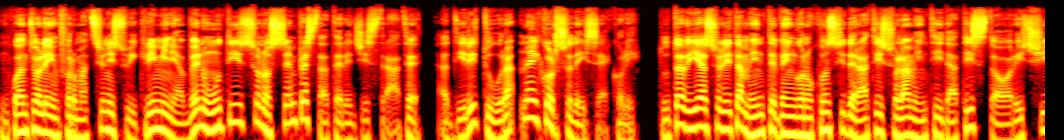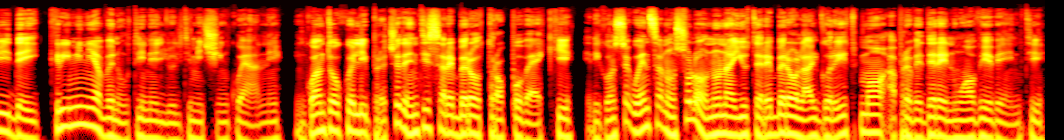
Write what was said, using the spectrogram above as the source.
in quanto le informazioni sui crimini avvenuti sono sempre state registrate, addirittura nel corso dei secoli. Tuttavia, solitamente vengono considerati solamente i dati storici dei crimini avvenuti negli ultimi cinque anni, in quanto quelli precedenti sarebbero troppo vecchi e di conseguenza non solo non aiuterebbero l'algoritmo a prevedere nuovi eventi,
